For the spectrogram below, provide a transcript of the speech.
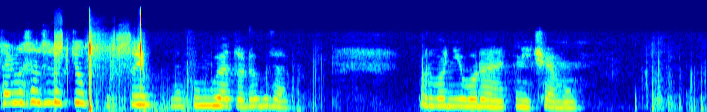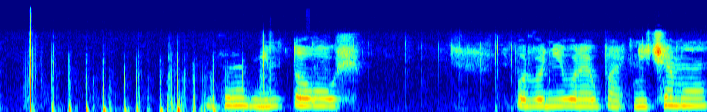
takhle jsem si to chtěl zkusit, nefunguje to dobře. Podvodní voda je k ničemu. Dobře, vím to už. Podvodní voda je úplně k ničemu.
